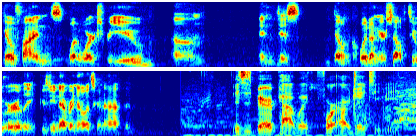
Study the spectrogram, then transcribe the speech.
go find what works for you um, and just don't quit on yourself too early because you never know what's going to happen. This is Barrett Pavlik for RJTV.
